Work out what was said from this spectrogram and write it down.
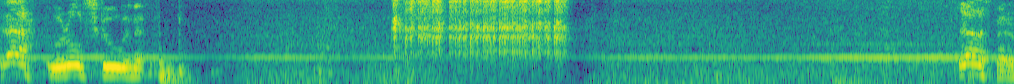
Yeah, we're old school in it. Yeah, that's better.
